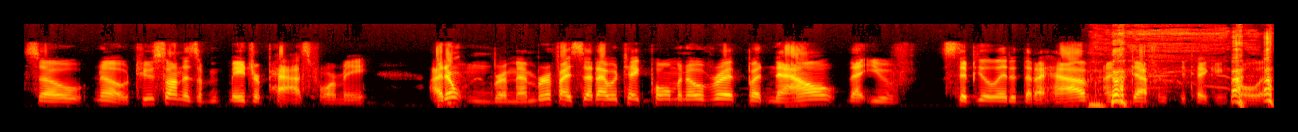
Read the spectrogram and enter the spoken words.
So no, Tucson is a major pass for me. I don't remember if I said I would take Pullman over it, but now that you've stipulated that I have, I'm definitely taking Pullman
